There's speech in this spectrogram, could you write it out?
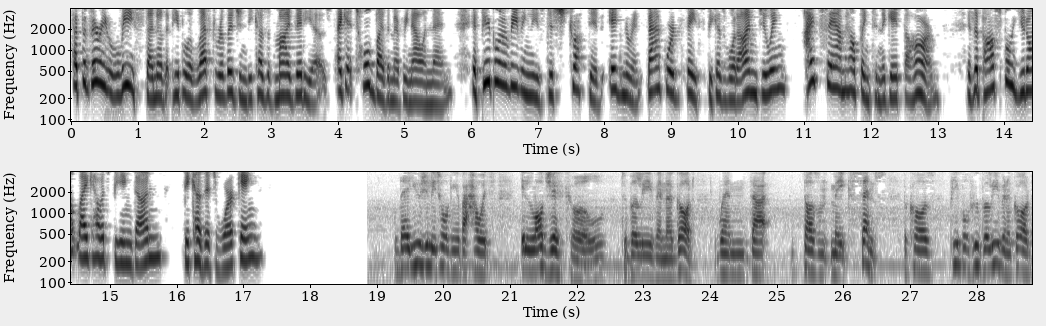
At the very least, I know that people have left religion because of my videos. I get told by them every now and then. If people are leaving these destructive, ignorant, backward faiths because of what I'm doing, I'd say I'm helping to negate the harm. Is it possible you don't like how it's being done because it's working? They're usually talking about how it's illogical to believe in a god when that doesn't make sense because people who believe in a god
